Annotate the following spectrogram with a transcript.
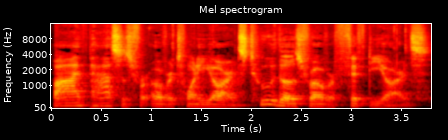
five passes for over 20 yards. Two of those for over 50 yards.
